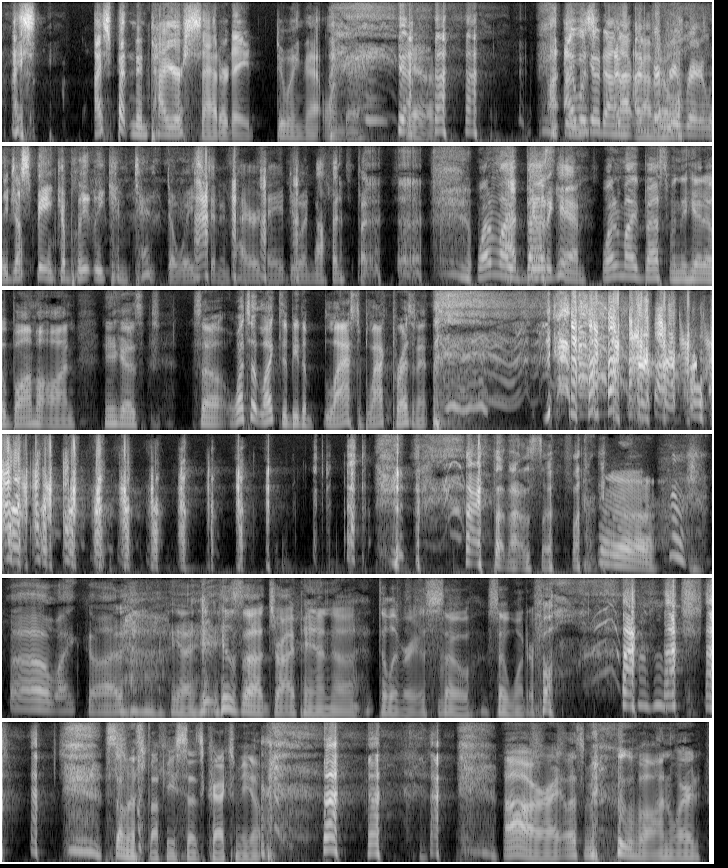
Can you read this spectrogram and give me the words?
I spent an entire Saturday doing that one day. Yeah. I, I was go down I'm, that I'm rabbit very hole. rarely just being completely content to waste an entire day doing nothing. But One of my I'd do best it again. One of my best when he had Obama on. He goes, "So, what's it like to be the last black president?" I thought that was so funny. Ugh. Oh my god! Yeah, his uh, dry pan uh, delivery is so so wonderful. Some of the stuff he says cracks me up. All right, let's move onward.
